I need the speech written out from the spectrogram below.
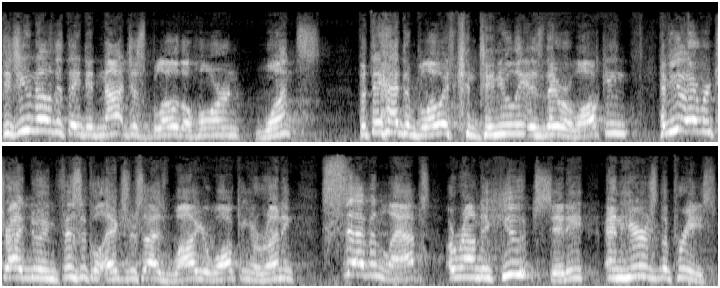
Did you know that they did not just blow the horn once, but they had to blow it continually as they were walking? Have you ever tried doing physical exercise while you're walking or running? Seven laps around a huge city, and here's the priest.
